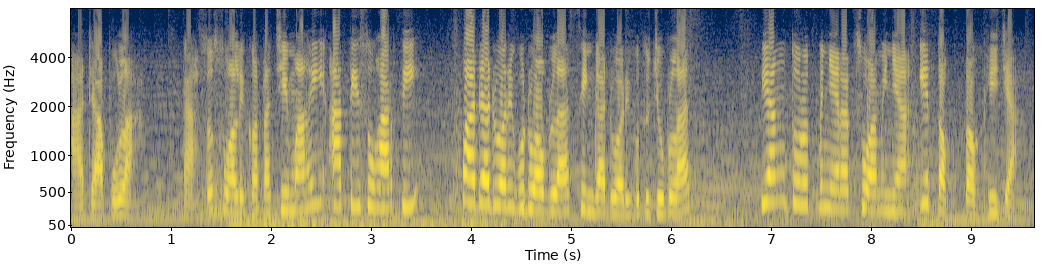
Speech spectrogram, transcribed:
Ada pula kasus wali kota Cimahi Ati Suharti pada 2012 hingga 2017 yang turut menyeret suaminya Itok Tokija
